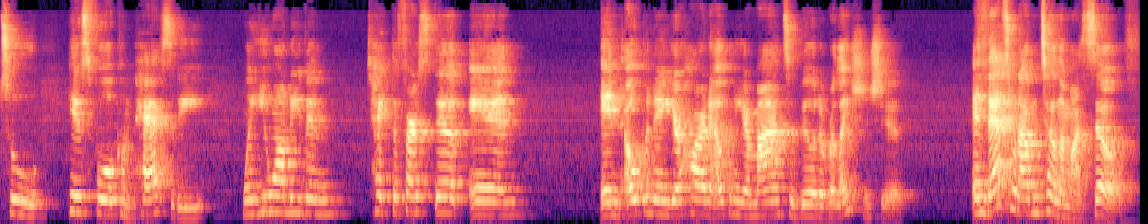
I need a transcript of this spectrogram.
to His full capacity, when you won't even take the first step in in opening your heart and opening your mind to build a relationship? And that's what I'm telling myself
